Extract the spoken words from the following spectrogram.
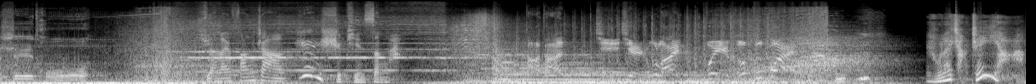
师徒。原来方丈认识贫僧啊！大胆，祭见如来，为何不拜？如来长这样啊！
